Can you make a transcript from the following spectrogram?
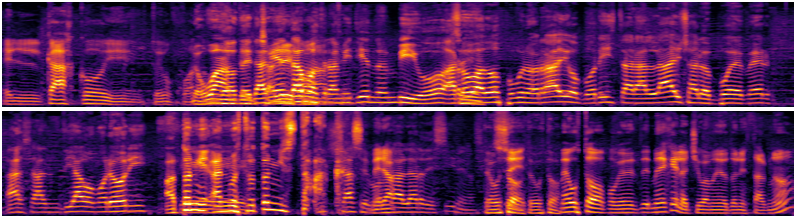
el casco y estuvimos jugando. Los guantes. Donde también chaleco. estamos transmitiendo en vivo, arroba 2 por 1 radio por Instagram Live, ya lo pueden ver a Santiago Moroni. A, Tony, a nuestro Tony Stark. Ya se a hablar de cine, no sé. ¿Te gustó? Sí, ¿Te gustó? Me gustó, porque me dejé la chiva medio Tony Stark, ¿no?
